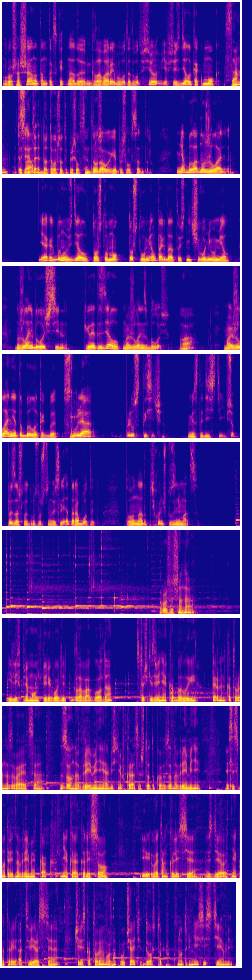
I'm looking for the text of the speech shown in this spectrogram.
Рошашана, там, так сказать, надо голова рыбы, вот это вот все. Я все сделал как мог. Сам? То есть Сам. это до того, что ты пришел в центр? До того, как я пришел в центр. У меня было одно желание. Я как бы, ну, сделал то, что мог, то, что умел тогда, то есть ничего не умел. Но желание было очень сильное. Когда я это сделал, мое желание сбылось. Вау. Мое желание это было как бы с нуля плюс тысяча вместо десяти. И все произошло. Я думаю, слушайте, ну если это работает, то надо потихонечку заниматься. Рожа Шана. Или в прямом переводе глава года. С точки зрения кабылы термин, который называется зона времени. Объясню вкратце, что такое зона времени. Если смотреть на время как некое колесо, и в этом колесе сделать некоторые отверстия, через которые можно получать доступ к внутренней системе.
